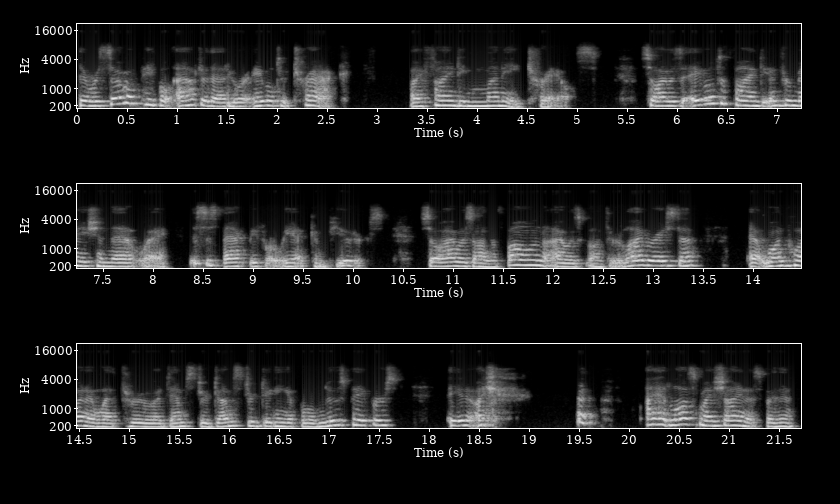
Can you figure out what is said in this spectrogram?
there were several people after that who were able to track by finding money trails. So I was able to find information that way. This is back before we had computers. So I was on the phone, I was going through library stuff. At one point, I went through a dumpster dumpster digging up old newspapers. You know, I, I had lost my shyness by then.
